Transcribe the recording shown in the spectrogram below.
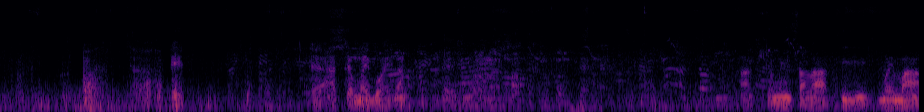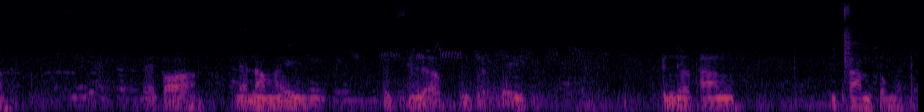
ๆก็จะอัปเดตแต่อาจจะไม่บ่อยนะอาจจะมีสาระที่ไม่มาก แต่ก็แนะนำให้ทุกทีแล้วเพื่อนๆได้ เป็นแนวทางติดตามชมกัน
